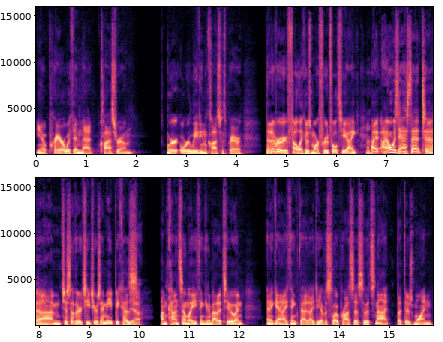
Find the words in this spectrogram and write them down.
you know prayer within that classroom or or leading the class with prayer that ever felt like it was more fruitful to you? I I, I always ask that to um, just other teachers I meet because Uh-huh. Yeah. I'm constantly thinking about it too. And and again, I think that idea of a slow process. So it's not that there's one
